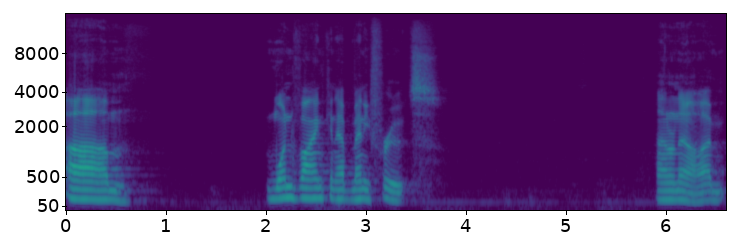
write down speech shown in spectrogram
Um, one vine can have many fruits. I don't know. I'm,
